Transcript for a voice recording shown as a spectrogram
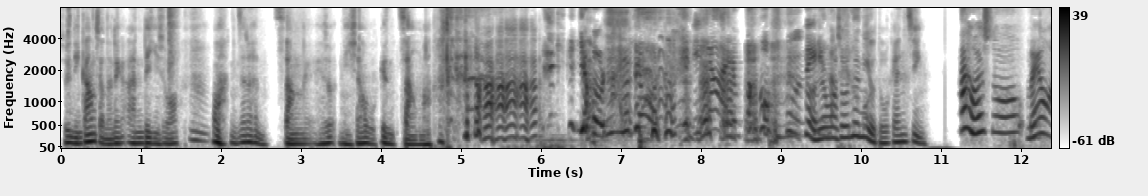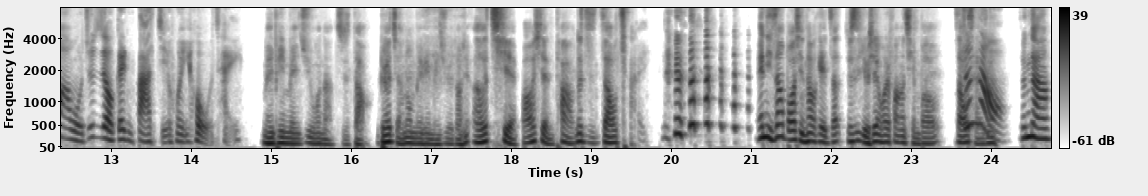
就是你刚刚讲的那个案例，说，嗯，哇，你真的很脏哎！你说你想要我更脏吗？有来又来，一定要来个报复。那有话说，那你有多干净？他还会说没有啊，我就只有跟你爸结婚以后我才没凭没据，我哪知道？不要讲那种没凭没据的东西。而且保险套那只是招财。哎，你知道保险套可以招，就是有些人会放在钱包招财，真的啊？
